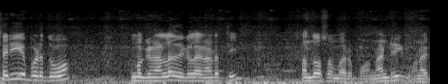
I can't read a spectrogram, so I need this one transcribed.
தெரியப்படுத்துவோம். நமக்கு நல்லதுகளை நடத்தி சந்தோஷமாக இருப்போம். நன்றி. வணக்கம்.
